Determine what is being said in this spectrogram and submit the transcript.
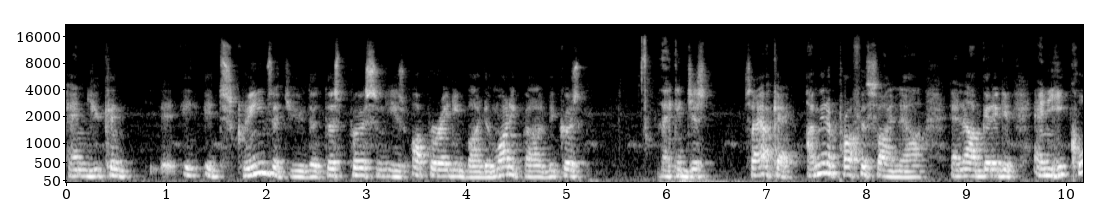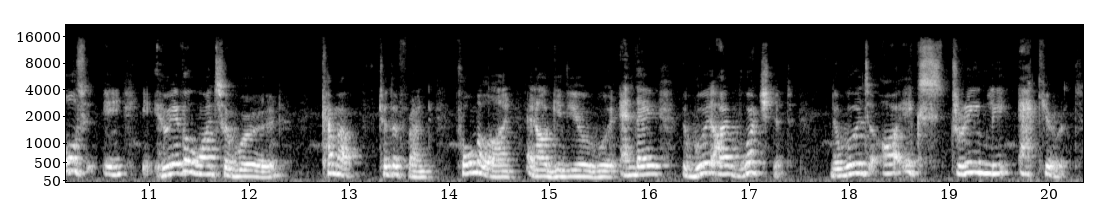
And you can it, it screams at you that this person is operating by demonic power because they can just say, okay, I'm going to prophesy now, and I'm going to give. And he calls whoever wants a word, come up to the front, form a line, and I'll give you a word. And they, the word, I've watched it. The words are extremely accurate,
